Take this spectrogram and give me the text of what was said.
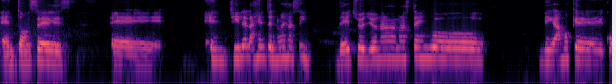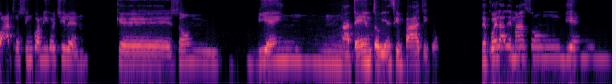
entonces, eh, en Chile la gente no es así. De hecho, yo nada más tengo, digamos que cuatro o cinco amigos chilenos que son bien atentos, bien simpáticos. Después las demás son bien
